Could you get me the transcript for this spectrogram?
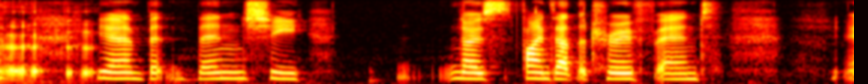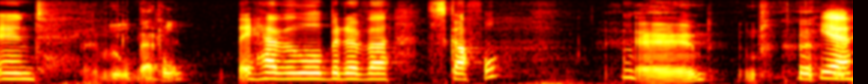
yeah, but then she knows finds out the truth and and They have a little battle. they have a little bit of a scuffle. And Yeah,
